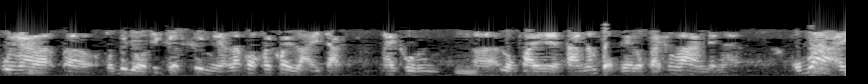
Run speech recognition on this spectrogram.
พูดง่ายๆว่าผลประโยชน์ที่เกิดขึ้นเนี่ย แล้วก็ค่อยๆไหลจากนายทุนลงไปตามน้ำตกเนี่ยลงไปข้างล่างเนี่ยนะฮะ ผมว่าไอ้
